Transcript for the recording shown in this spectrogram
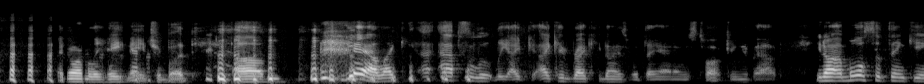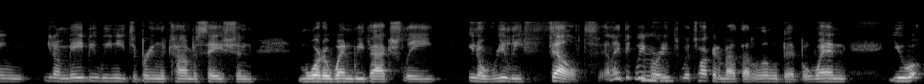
I normally hate nature, but um, yeah, like absolutely, I I could recognize what Diana was talking about. You know, I'm also thinking, you know, maybe we need to bring the conversation more to when we've actually, you know, really felt, and I think we've already we're talking about that a little bit, but when you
